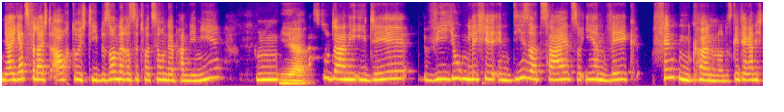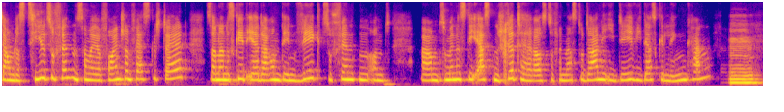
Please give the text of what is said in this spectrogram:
ja jetzt vielleicht auch durch die besondere Situation der Pandemie. Hm, ja. Hast du da eine Idee, wie Jugendliche in dieser Zeit so ihren Weg finden können? Und es geht ja gar nicht darum, das Ziel zu finden, das haben wir ja vorhin schon festgestellt, sondern es geht eher darum, den Weg zu finden und ähm, zumindest die ersten Schritte herauszufinden. Hast du da eine Idee, wie das gelingen kann? Hm,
